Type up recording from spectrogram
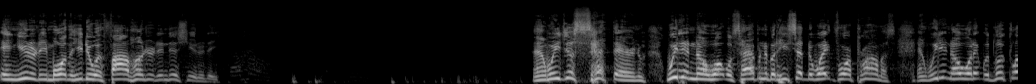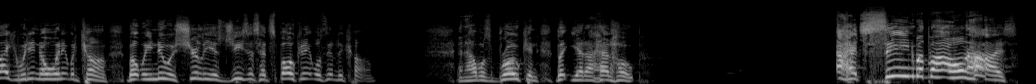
in unity more than He do with 500 in disunity. And we just sat there and we didn't know what was happening, but he said to wait for a promise. And we didn't know what it would look like and we didn't know when it would come. But we knew as surely as Jesus had spoken, it was going to come. And I was broken, but yet I had hope. I had seen with my own eyes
